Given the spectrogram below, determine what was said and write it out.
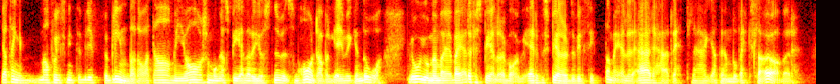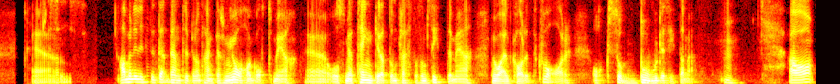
jag tänker man får liksom inte bli förblindad av att ah, men jag har så många spelare just nu som har double game week ändå. Jo, jo, men vad är, vad är det för spelare? Vad, är det spelare du vill sitta med eller är det här rätt läge att ändå växla över? Precis. Ja, men det är lite den, den typen av tankar som jag har gått med eh, och som jag tänker att de flesta som sitter med, med wildcardet kvar också borde sitta med. Ja,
